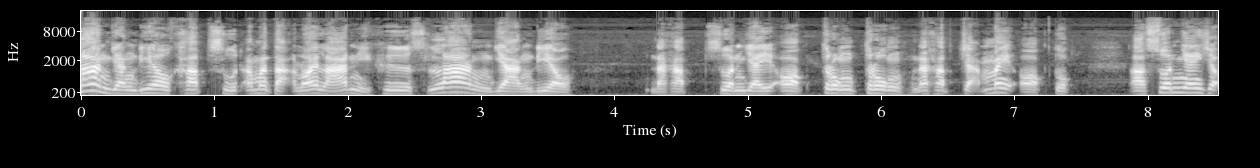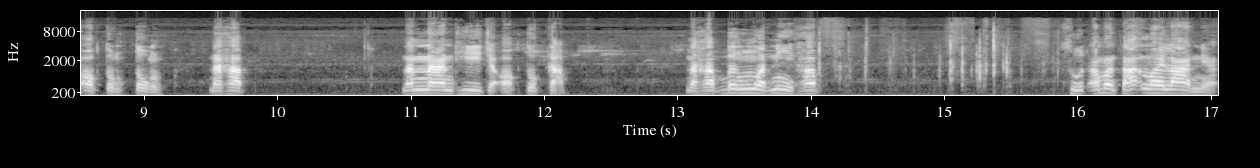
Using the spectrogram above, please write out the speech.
ล่างอย่างเดียวครับ สูตรอมตะร้อยล้านนี่คือล่างอย่างเดียวนะครับ ส่วนใหญ่ออกตรงๆนะครับ จะไม่ออกตัวส่วนใหญ่จะออกตรงๆนะครับ นานๆทีจะออกตัวกลับนะครับ เบื้องงวดนี้ครับ สูตรอมตะร้อยล้านเนี่ย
